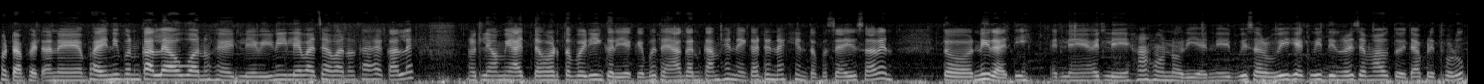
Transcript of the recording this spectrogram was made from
ફટાફટ. અને ભાઈની પણ કાલે આવવાનું છે, એટલે વીણી લેવા જવાનું થાય કાલે. એટલે અમે આજ તો હળતબડ ઈ કરીએ કે બધા આગળ કામ છે ને એ કાઢી નાખીએ ને તો પછી આયુષ આવે ને તો નિરાતી એટલે એટલી હા હો ન રહીએ. ને બિચારો વીસ એક વીસ દિન રજામાં આવતો હોય તો આપણે થોડુંક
